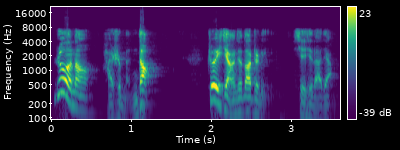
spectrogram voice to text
热闹还是门道？这一讲就到这里，谢谢大家。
